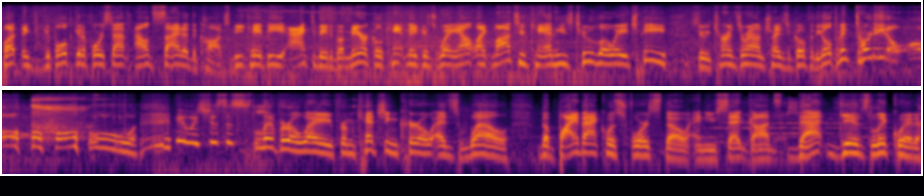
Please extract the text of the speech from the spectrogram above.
But they both get a force staff outside of the cogs. BKB activated, but Miracle can't make his way out like Matu can. He's too low HP, so he turns around, tries to go for the ultimate tornado. Oh, it was just a sliver away from catching Kuro as well. The buyback was forced though, and you said, gods, that gives Liquid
